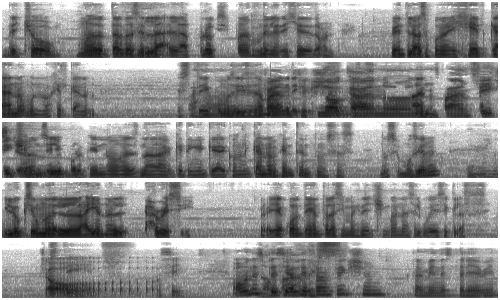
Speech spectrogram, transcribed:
De hecho, vamos a tratar de hacer la, la próxima de la herejía de Dorn. Obviamente le vamos a poner ahí headcanon, bueno, no headcanon este, ¿cómo se dice esa madre? No canon, fanfiction. sí, porque no es nada que tenga que ver con el canon, gente, entonces no se emocionen. Y luego que uno de la Lionel Heresy. Pero ya cuando tengan todas las imágenes chingonas, el güey ese que las hace. Oh, este, sí. O un especial de fanfiction también estaría bien.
